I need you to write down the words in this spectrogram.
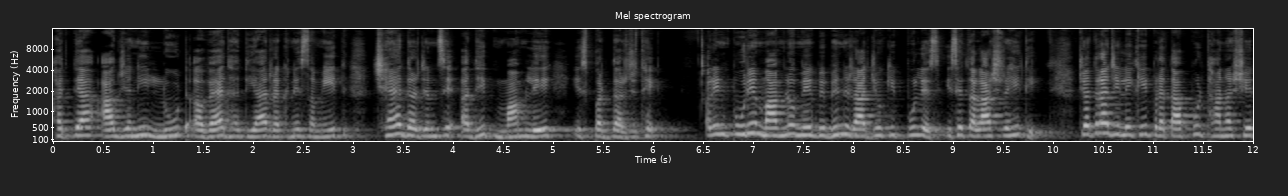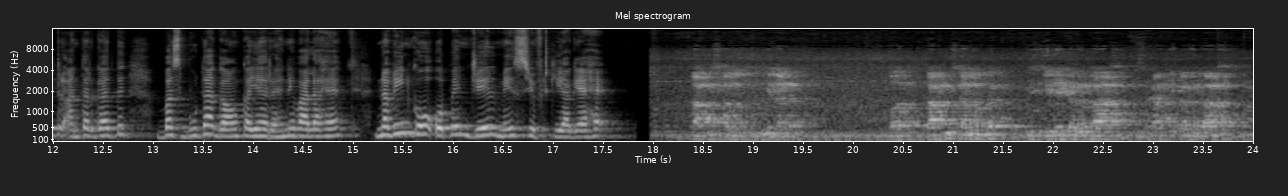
हत्या, आगजनी, लूट, अवैध हथियार रखने समेत छह दर्जन से अधिक मामले इस पर दर्ज थे। और इन पूरे मामलों में विभिन्न राज्यों की पुलिस इसे तलाश रही थी। चतरा ज़िले के प्रतापपुर थाना क्षेत्र अंतर्गत बसबूटा गाँव का यह रहने वाला है। नवीन को ओपन जेल में शिफ्ट किया गया है। काफ़ी सालों से झेला और काफ़ी सालों तक इस ज़िले का विकास, इस राज्य का विकास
